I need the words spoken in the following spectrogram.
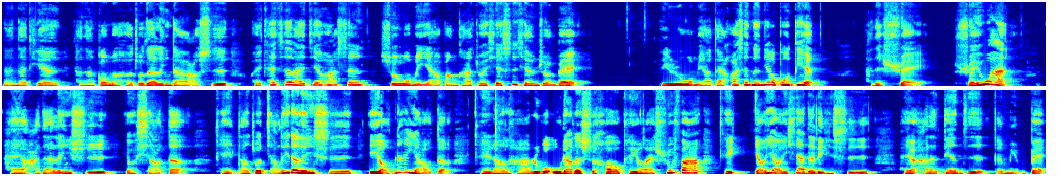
那那天常常跟我们合作的琳达老师会开车来接花生，所以我们也要帮他做一些事前准备，例如我们要带花生的尿布垫、他的水水碗，还有他的零食，有小的可以当做奖励的零食，也有耐咬的，可以让他如果无聊的时候可以用来抒发，可以咬咬一下的零食，还有他的垫子跟棉被。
